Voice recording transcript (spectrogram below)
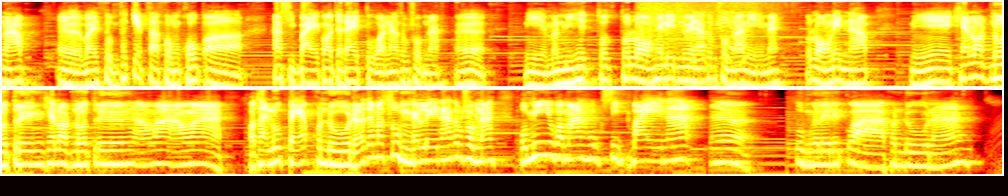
นะครับเออใบสุ่มถ้าเก็บสะสมครบเอ่อห้าสิบใบก็จะได้ตัวนะท่านผู้ชมนะเออนี่มันมีให้ทดทดลองให้เล่นด้วยนะท่านผู้ชมนะนี่เห็นไหมทดลองเล่นนะครับ นี่แครอทโนตรึงแครอทโนตรึงเอาว่าเอาว่าขอถ่ายรูปแป๊บคนดูเดี๋ยวเราจะมาสุ่มกันเลยนะท่านผู้ชมนะ ผมมีอยู่ประมาณ 60 ใบนะเออสุ่มกันเลยดีกว่าคนดูนะ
